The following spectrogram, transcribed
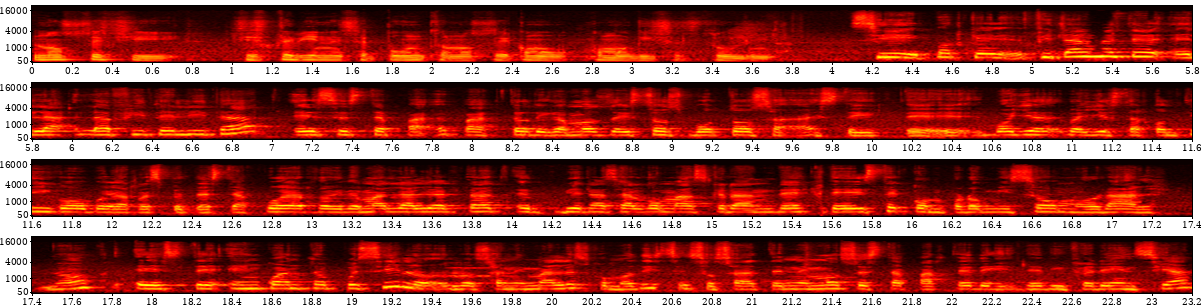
No sé si, si esté bien ese punto, no sé cómo, cómo dices tú, Linda. Sí, porque finalmente eh, la, fidelidad es este pacto, digamos, de estos votos, a este, voy, a, voy, a, estar contigo, voy a respetar este acuerdo y demás. La lealtad eh, viene a ser algo más grande de este compromiso moral, ¿no? Este, en cuanto, pues sí, los animales, como dices, o sea, tenemos esta parte de, diferencia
